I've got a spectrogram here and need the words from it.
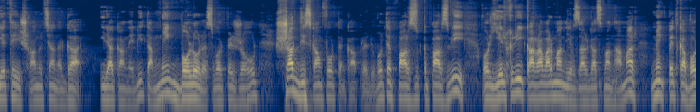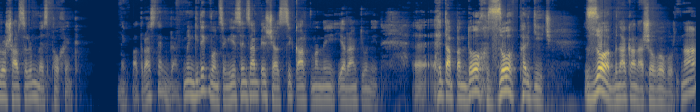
եթե իշխանությանը գա իրական էլիտա, մենք բոլորս որպես ժողովուրդ շատ դիսկոմֆորտ ենք ապրելու, որտեղ պարզ կպարզվի, որ երկրի կառավարման եւ զարգացման համար մենք պետքա որոշ հարցերում մեզ փոխենք։ Մենք պատրաստ ենք դրանք։ Մենք գիտեք ոնց ենք, ես հենց այնպես շացի Կարպմանի երանկյունին։ Հետապնդող զոհ փրկիչ։ Զոհը բնական է ժողովուրդն, հա։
